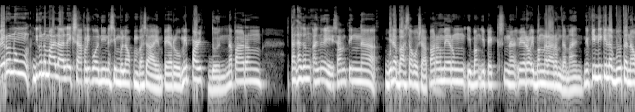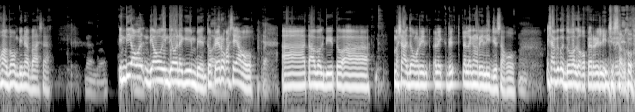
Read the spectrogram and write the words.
Pero nung, di ko na maalala exactly kung ano yung nasimulan kong basahin. Pero may part dun na parang talagang ano eh, something na binabasa ko siya. Parang merong ibang effects na, merong ibang nararamdaman. Yung kinikilabutan ako habang binabasa. Yan, bro. Hindi ako, hindi ako, hindi ako nag-iimbento. Oh, pero kasi ako, Yeah. ah tawag dito, ah masyado akong, re- like, re- talagang religious ako. Mm. Eh, sabi ko, duwag ako, pero religious ako.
